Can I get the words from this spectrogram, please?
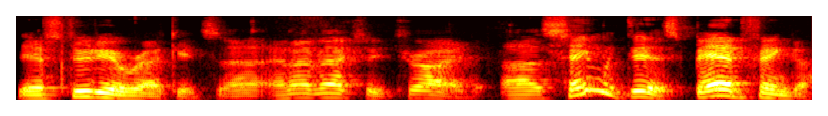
their studio records. Uh, and I've actually tried. Uh, same with this, Badfinger.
